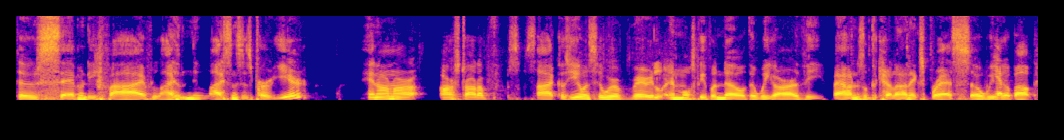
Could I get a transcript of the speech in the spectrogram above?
to 75 li- new licenses per year. And on our, our startup side, because UNC, we're very, and most people know that we are the founders of the Carolina Express. So we yep. do about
